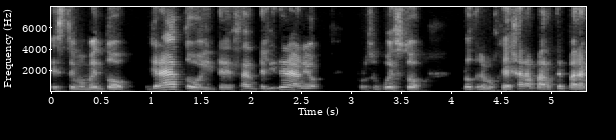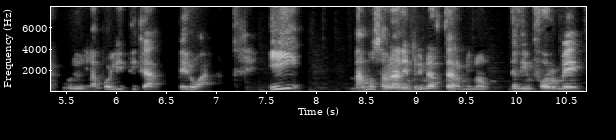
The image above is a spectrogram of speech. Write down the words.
este momento grato e interesante literario, por supuesto, lo tenemos que dejar aparte para cubrir la política peruana. Y vamos a hablar en primer término del informe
